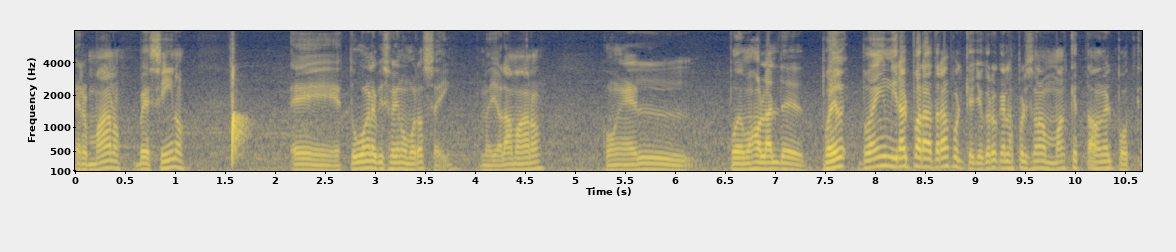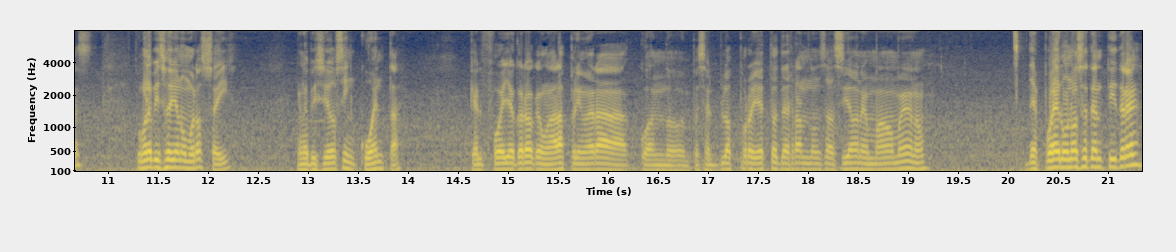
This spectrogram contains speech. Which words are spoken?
hermano, vecino, eh, estuvo en el episodio número 6. Me dio la mano. Con él podemos hablar de. Pueden, pueden mirar para atrás porque yo creo que las personas más que estaban en el podcast. Tuvo el episodio número 6, en el episodio 50, que él fue, yo creo que una de las primeras cuando empecé los proyectos de randomizaciones, más o menos. Después el 173,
